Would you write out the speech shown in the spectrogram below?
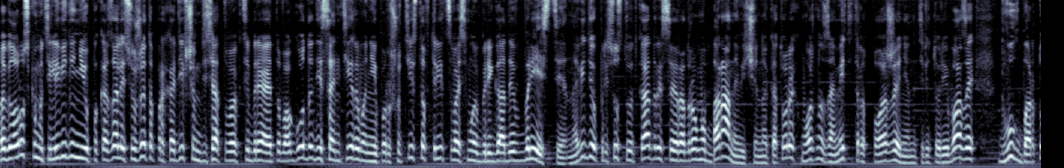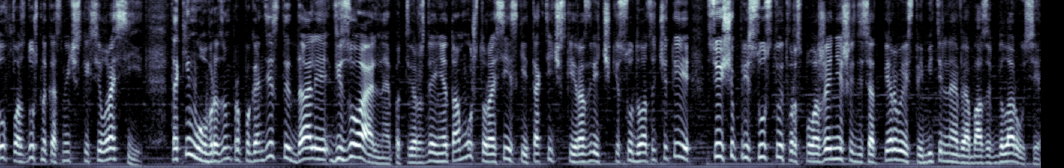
По белорусскому телевидению показали сюжет о проходившем 10 октября этого года десантировании парашютистов 38-й бригады в Бресте. На видео присутствуют кадры с аэродрома Барановичи, на которых можно заметить расположение на территории базы двух бортов воздушно-космических сил России. Таким образом, пропагандисты дали визуальное подтверждение тому, что российские тактические разведчики Су-24 все еще присутствуют в расположении 61-й истребительной авиабазы в Беларуси.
